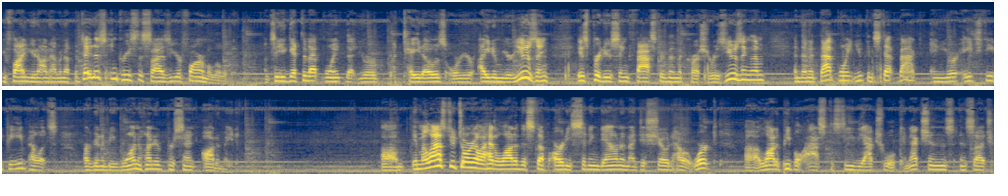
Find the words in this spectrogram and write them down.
you find you don't have enough potatoes, increase the size of your farm a little bit until you get to that point that your potatoes or your item you're using is producing faster than the crusher is using them. And then at that point, you can step back and your HDPE pellets are going to be 100% automated. Um, in my last tutorial, I had a lot of this stuff already sitting down and I just showed how it worked. Uh, a lot of people asked to see the actual connections and such.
